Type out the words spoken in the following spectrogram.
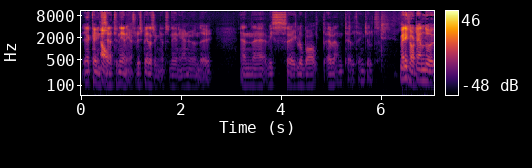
Jag kan ju inte Ja. säga turneringar för det spelas ju inga turneringar nu under en eh, viss eh, globalt event helt enkelt. Men det är klart, ändå,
